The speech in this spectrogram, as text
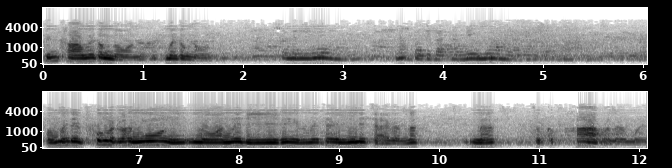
ถึงคราวไม่ต้องนอนนะครับไม่ต้องนอนมันง่วงนักปฏิบัติธรรมไม่ง่วงเหรอผมไม่ได้พูดว่าง่วงนอนไม่ดีนี่ไม่ใช่วินิจฉัยแบบนักนักสุขภาพอนามัย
